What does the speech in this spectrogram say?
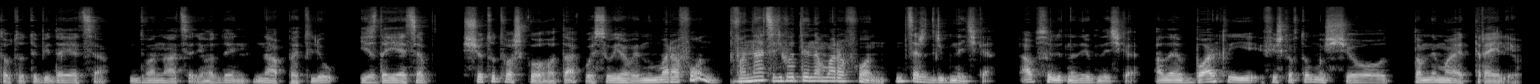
тобто тобі дається 12 годин на петлю, і здається, що тут важкого, так? Ось уяви. Ну, марафон. 12 годин на марафон. Ну це ж дрібничка. Абсолютно дрібничка. Але Барклі фішка в тому, що там немає трейлів,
